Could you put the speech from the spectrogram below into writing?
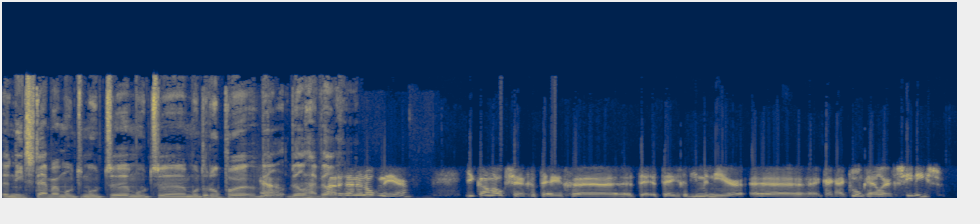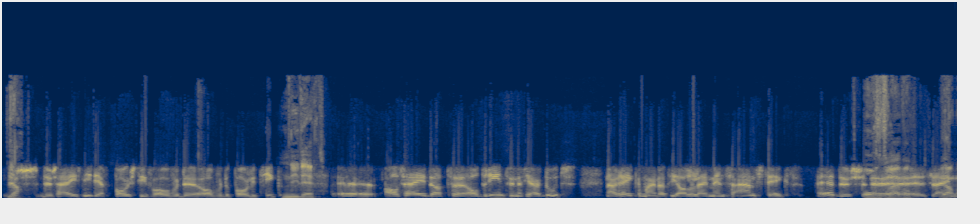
eh, niet-stemmer moet, moet, eh, moet, eh, moet roepen. Wil, Ja. wil hij wel... Maar er zijn er nog meer. Je kan ook zeggen tegen, te- tegen die meneer... eh, kijk, hij klonk heel erg cynisch. Dus, dus hij is niet echt positief over de, over de politiek. Niet echt. Eh, als hij dat eh, al 23 jaar doet, nou reken maar dat hij allerlei mensen aansteekt. Hè? Dus eh, zijn, Ja,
